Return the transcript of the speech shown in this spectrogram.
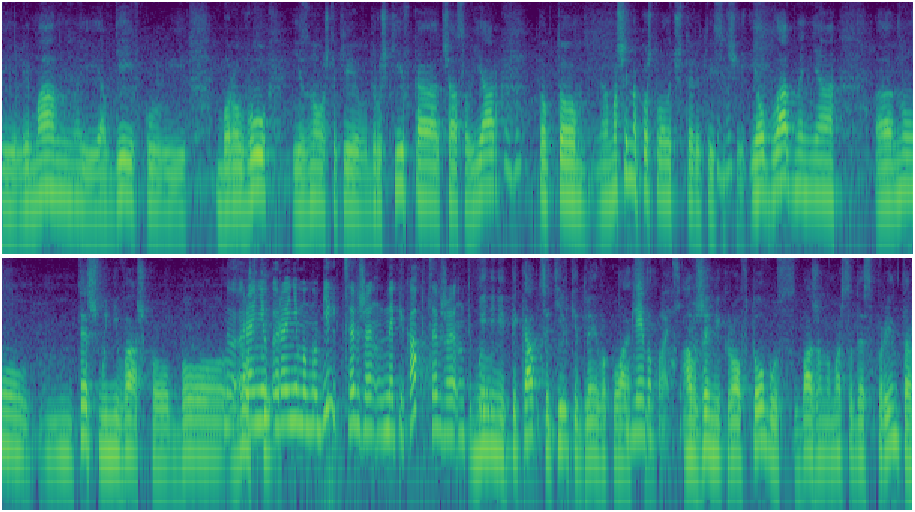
і Ліман, і Авдіївку, і Борову, і знову ж таки Дружківка, Часов Яр. Тобто е, машина коштувала 4 тисячі. І обладнання. Ну теж мені важко, бо Ну, знов ж реані... це вже не пікап, це вже ну, типу ні, ні, ні, пікап це тільки для евакуації. для евакуації. А вже мікроавтобус, бажано Mercedes Sprinter.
